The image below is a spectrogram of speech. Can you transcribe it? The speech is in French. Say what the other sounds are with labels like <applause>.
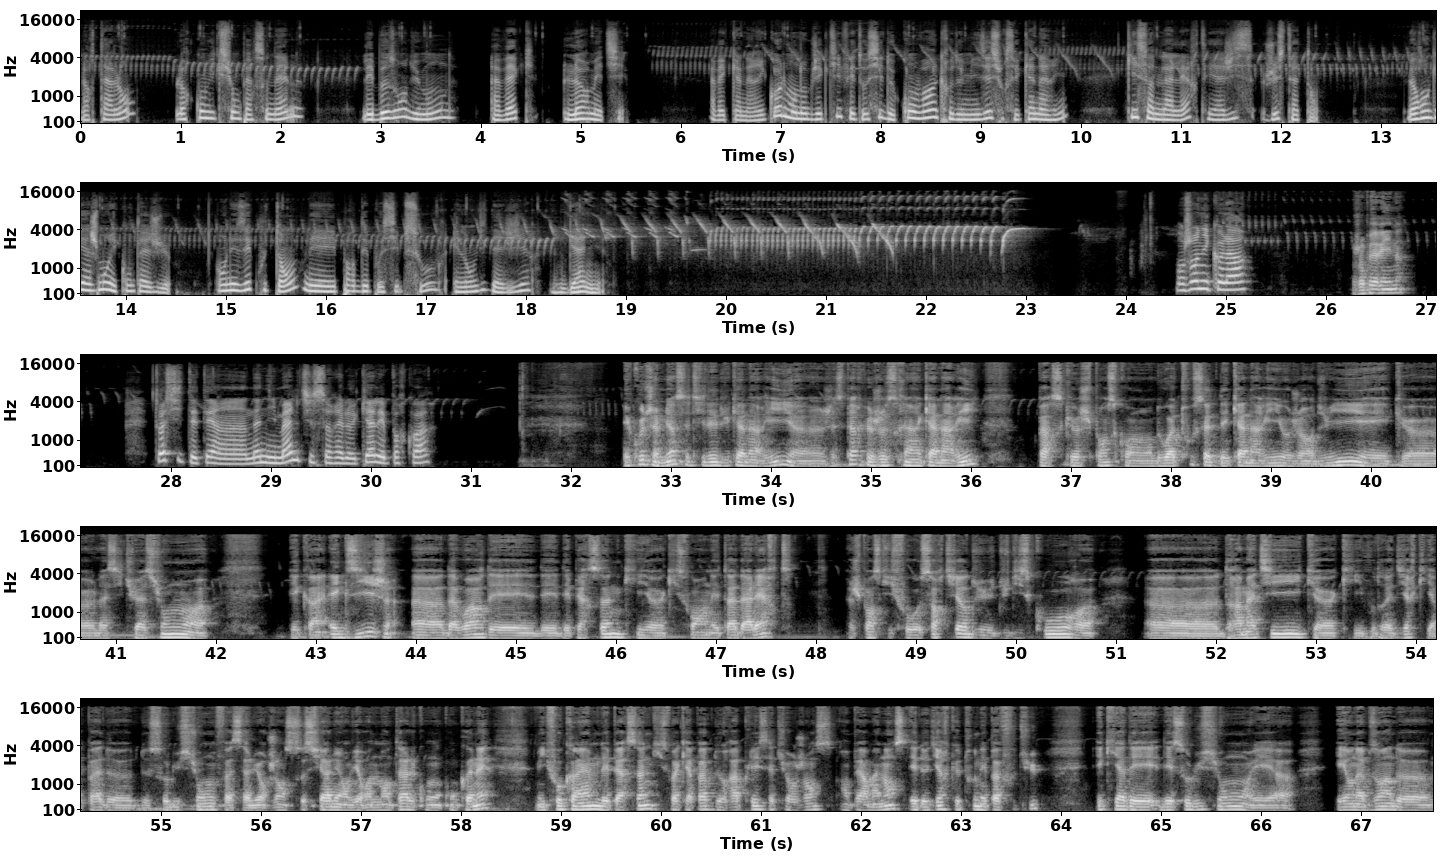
leurs talents, leurs convictions personnelles, les besoins du monde avec leur métier. Avec Canary Call, mon objectif est aussi de convaincre de miser sur ces canaris qui sonnent l'alerte et agissent juste à temps. Leur engagement est contagieux. En les écoutant, les portes des possibles s'ouvrent et l'envie d'agir gagne. Bonjour Nicolas. Bonjour Perrine. Toi, si tu étais un animal, tu serais lequel et pourquoi? Écoute, j'aime bien cette idée du canari. Euh, j'espère que je serai un canari parce que je pense qu'on doit tous être des canaris aujourd'hui et que la situation euh, exige euh, d'avoir des, personnes qui, soient en état d'alerte. Je pense qu'il faut sortir du discours euh, dramatique euh, qui voudrait dire qu'il n'y a pas de, de, solution face à l'urgence sociale et environnementale qu'on connaît, mais il faut quand même des personnes qui soient capables de rappeler cette urgence en permanence et de dire que tout n'est pas foutu et qu'il y a des, des solutions et, euh, et on a besoin de,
